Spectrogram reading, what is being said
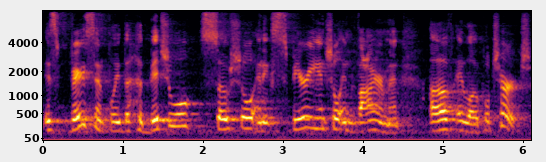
is very simply the habitual, social, and experiential environment of a local church.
